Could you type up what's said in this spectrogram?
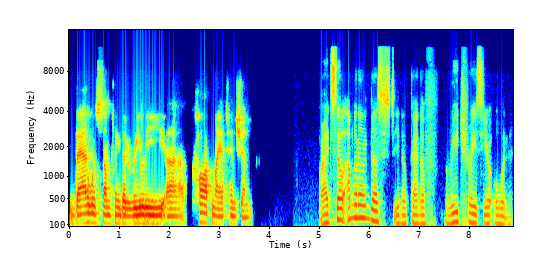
that was something that really uh, caught my attention. All right. So I'm going to just, you know, kind of retrace your own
